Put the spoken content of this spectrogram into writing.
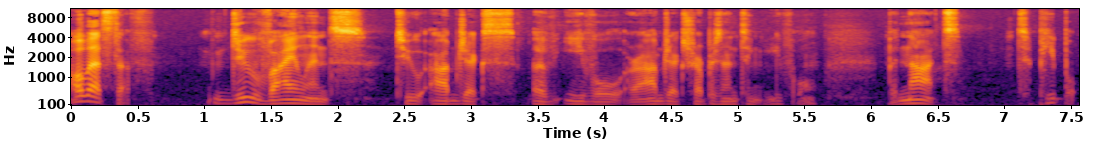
All that stuff. Do violence to objects of evil or objects representing evil, but not to people.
